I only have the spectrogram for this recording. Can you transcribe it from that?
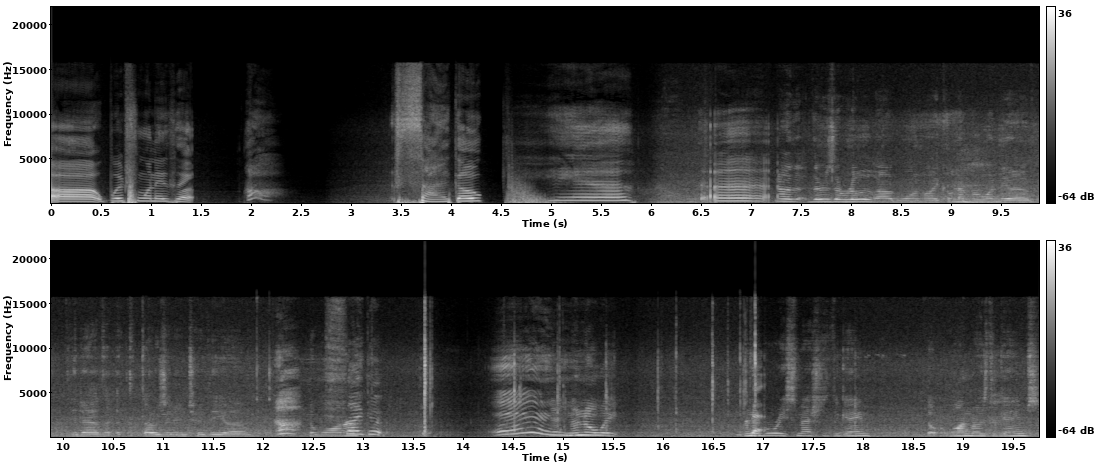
Uh, which one is it? Psycho yeah. Uh, No, there's a really loud one. Like remember when the the dad throws it into the uh, the water? Psycho. Yeah, no, no, wait. Remember where he smashes the game? The lawnmowers the games.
